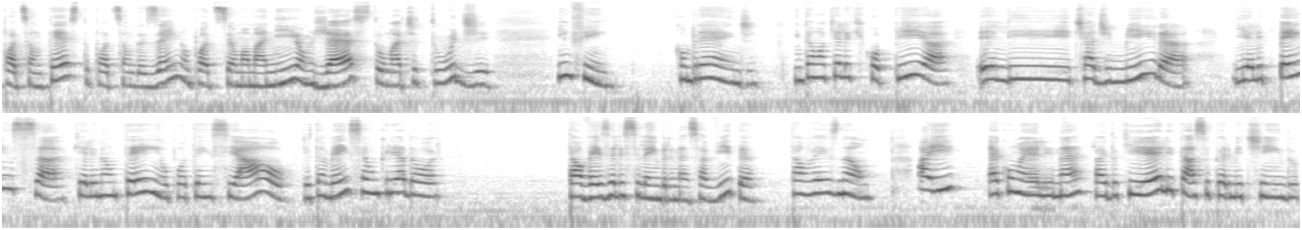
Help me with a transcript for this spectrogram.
Pode ser um texto, pode ser um desenho, pode ser uma mania, um gesto, uma atitude, enfim. Compreende? Então aquele que copia, ele te admira e ele pensa que ele não tem o potencial de também ser um criador. Talvez ele se lembre nessa vida, talvez não. Aí é com ele, né? Vai do que ele está se permitindo,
